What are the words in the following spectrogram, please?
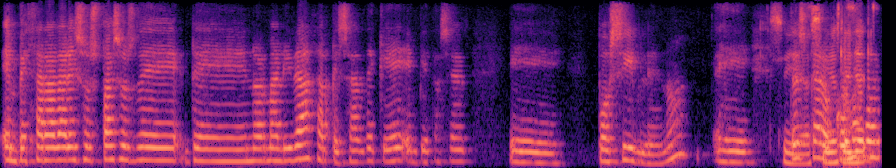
empezar a dar esos pasos de, normalidad a pesar de que empieza a ser eh, posible, ¿no? Eh, sí, entonces, claro, ¿cómo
